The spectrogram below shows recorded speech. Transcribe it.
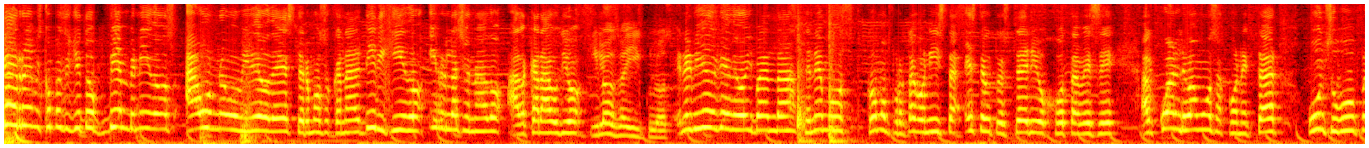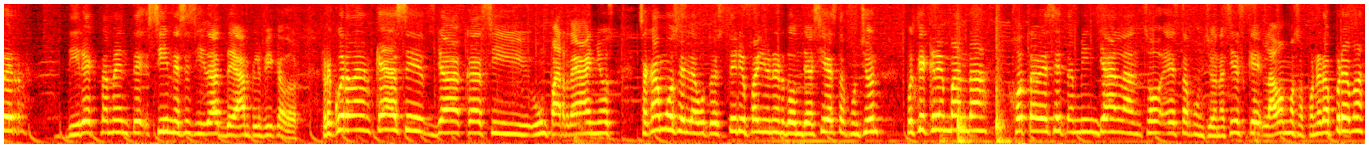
¿Qué rollo mis compas de YouTube? Bienvenidos a un nuevo video de este hermoso canal dirigido y relacionado al car audio y los vehículos. En el video del día de hoy, banda, tenemos como protagonista este auto estéreo JBC al cual le vamos a conectar un subwoofer directamente sin necesidad de amplificador. Recuerdan que hace ya casi un par de años sacamos el auto estéreo Pioneer donde hacía esta función. Pues que creen banda, JBC también ya lanzó esta función. Así es que la vamos a poner a prueba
